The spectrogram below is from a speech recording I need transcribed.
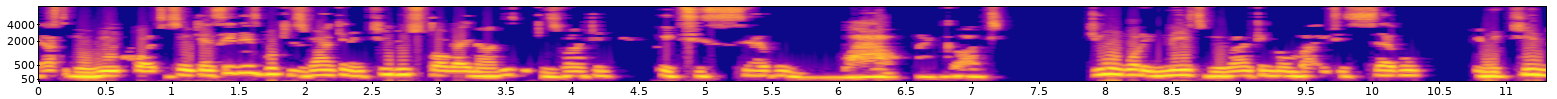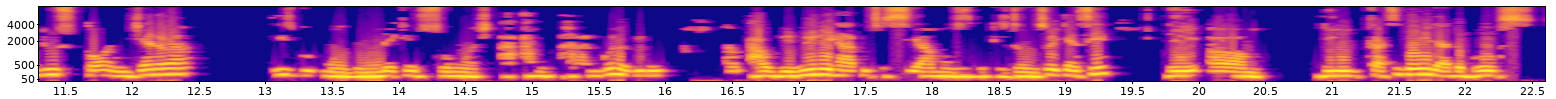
It has to be real quality. So you can see this book is ranking in Kindle store right now. This book is ranking 87. Wow, my God. Do you know what it means to be ranking number 87 in the Kindle store in general? This book must be making so much. I, am I'm, I'm to really, I'll be really happy to see how much this book is doing. So you can see the, um, the category that the books,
